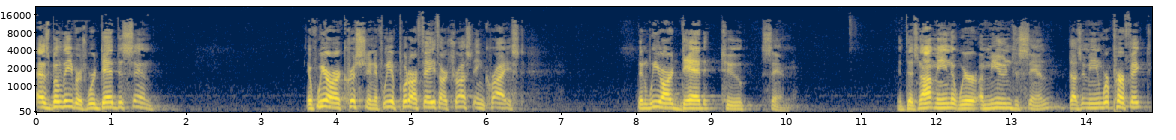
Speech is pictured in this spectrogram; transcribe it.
As believers, we're dead to sin. If we are a Christian, if we have put our faith, our trust in Christ, then we are dead to sin. It does not mean that we're immune to sin. Doesn't mean we're perfect.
